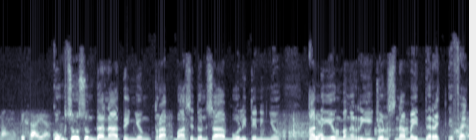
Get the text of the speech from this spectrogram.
ng Visayas. Kung susundan natin yung track base doon sa bulletin ninyo, ano Yes yung mga regions na may direct effect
